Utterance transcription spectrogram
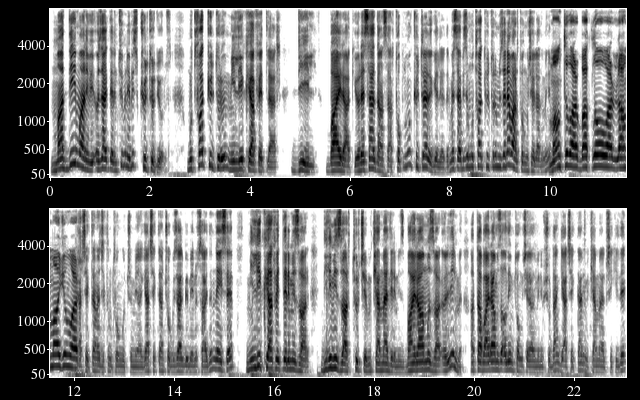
maddi manevi özelliklerin tümüne biz kültür diyoruz. Mutfak kültürü milli kıyafetler, dil, bayrak, yöresel danslar toplumun kültürel ögeleridir. Mesela bizim mutfak kültürümüzde ne var Tonguç evladım benim? Mantı var, baklava var, lahmacun var. Gerçekten acıktım Tonguç'um ya. Gerçekten çok güzel bir menü saydın. Neyse milli kıyafetlerimiz var. Dilimiz var. Türkçe mükemmel dilimiz. Bayrağımız var öyle değil mi? Hatta bayrağımızı alayım Tonguç evladım benim şuradan. Gerçekten mükemmel bir şekilde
